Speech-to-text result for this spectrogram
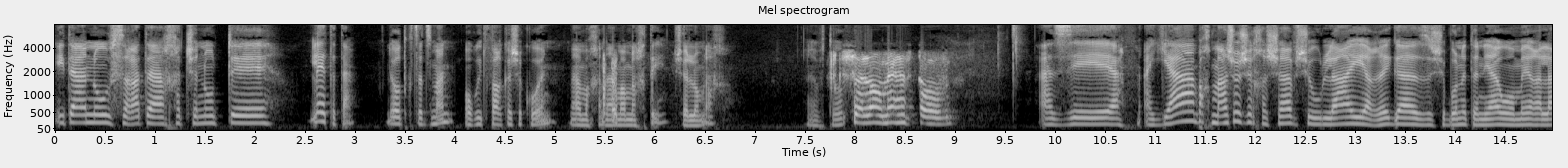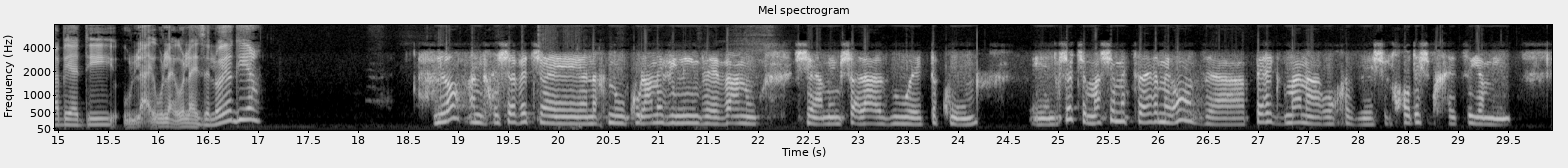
איתנו שרת החדשנות אה, לעת עתה, לעוד קצת זמן, אורית פרקש הכהן, מהמחנה הממלכתי, שלום לך. ערב טוב. שלום, ערב טוב. אז uh, היה בך משהו שחשב שאולי הרגע הזה שבו נתניהו אומר עלה בידי, אולי, אולי, אולי זה לא יגיע? לא, אני חושבת שאנחנו כולם מבינים והבנו שהממשלה הזו uh, תקום. Uh, אני חושבת שמה שמצער מאוד זה הפרק זמן הארוך הזה של חודש וחצי ימים.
